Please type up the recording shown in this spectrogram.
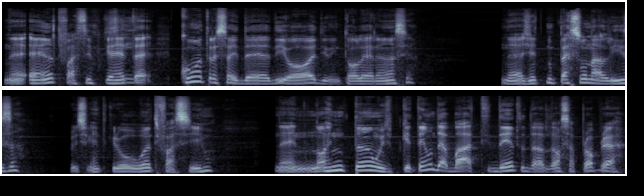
né? é antifascismo porque Sim. a gente é contra essa ideia de ódio, intolerância. Né? A gente não personaliza, por isso que a gente criou o antifascismo. Né? Nós não estamos, porque tem um debate dentro da nossa própria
